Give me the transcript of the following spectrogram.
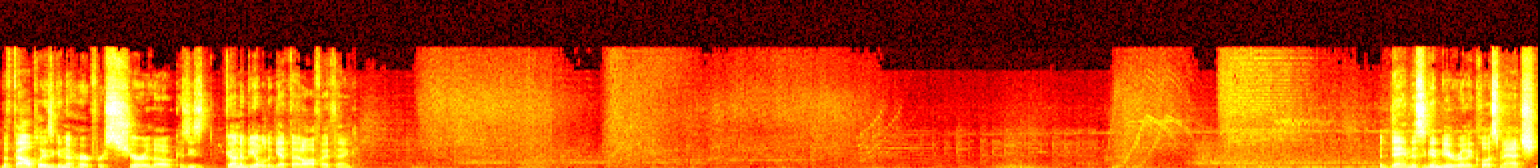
The foul play is going to hurt for sure, though, because he's going to be able to get that off, I think. But dang, this is going to be a really close match.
